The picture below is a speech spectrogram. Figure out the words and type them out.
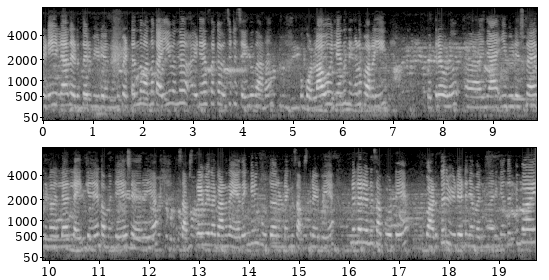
പിടിയില്ലാതെ എടുത്തൊരു വീഡിയോ ആണ്. പെട്ടെന്ന് വന്ന കൈ വന്ന ഐഡിയാസൊക്കെ വെച്ചിട്ട് ചെയ്തതാണ്. അപ്പോൾ കൊള്ളാവോ ഇല്ലയെന്ന് നിങ്ങൾ പറയും. അപ്പോൾ ഇത്രയേ ഉള്ളൂ. ഞാൻ ഈ വീഡിയോ ഇഷ്ടമായാൽ നിങ്ങളെല്ലാവരും ലൈക്ക് ചെയ്യുക കമന്റ് ചെയ്യുക ഷെയർ ചെയ്യുക സബ്സ്ക്രൈബ് ചെയ്താൽ കാണുന്ന ഏതെങ്കിലും കൂട്ടുകാരുണ്ടെങ്കിൽ സബ്സ്ക്രൈബ് ചെയ്യുക. പിന്നെ എല്ലാവരും എന്നെ സപ്പോർട്ട് ചെയ്യുക. അപ്പോൾ അടുത്തൊരു വീഡിയോ ആയിട്ട് ഞാൻ വരുന്നതായിരിക്കും. അതായിരിക്കും ബൈ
